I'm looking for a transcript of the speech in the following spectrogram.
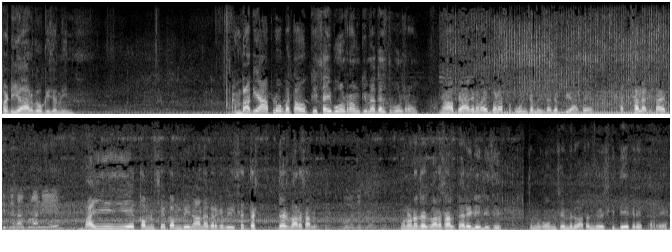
बढ़िया अरबों की ज़मीन। बाकी आप लोग बताओ कि सही बोल रहा हूँ कि मैं गलत बोल रहा हूँ? यहाँ पे आकर ना भाई बड़ा सुकून से मिलता है जब भी आते हैं। अच्छा लगता है। कितने साल पुरानी है भाई ये कम से कम भी ना ना करके भी इसे दस दस बारह साल हो गए। उन्होंने दस बारह साल पहले ले ली थी। तुमको उनसे मिलवाता हूँ जो इसकी देख रेख कर रहे हैं।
